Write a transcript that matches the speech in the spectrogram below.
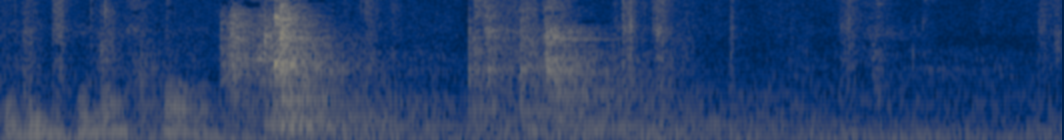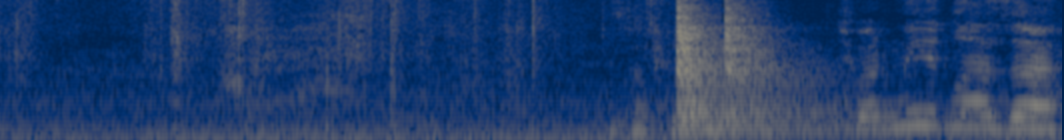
Выходит, вот она устала. Черные глаза.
